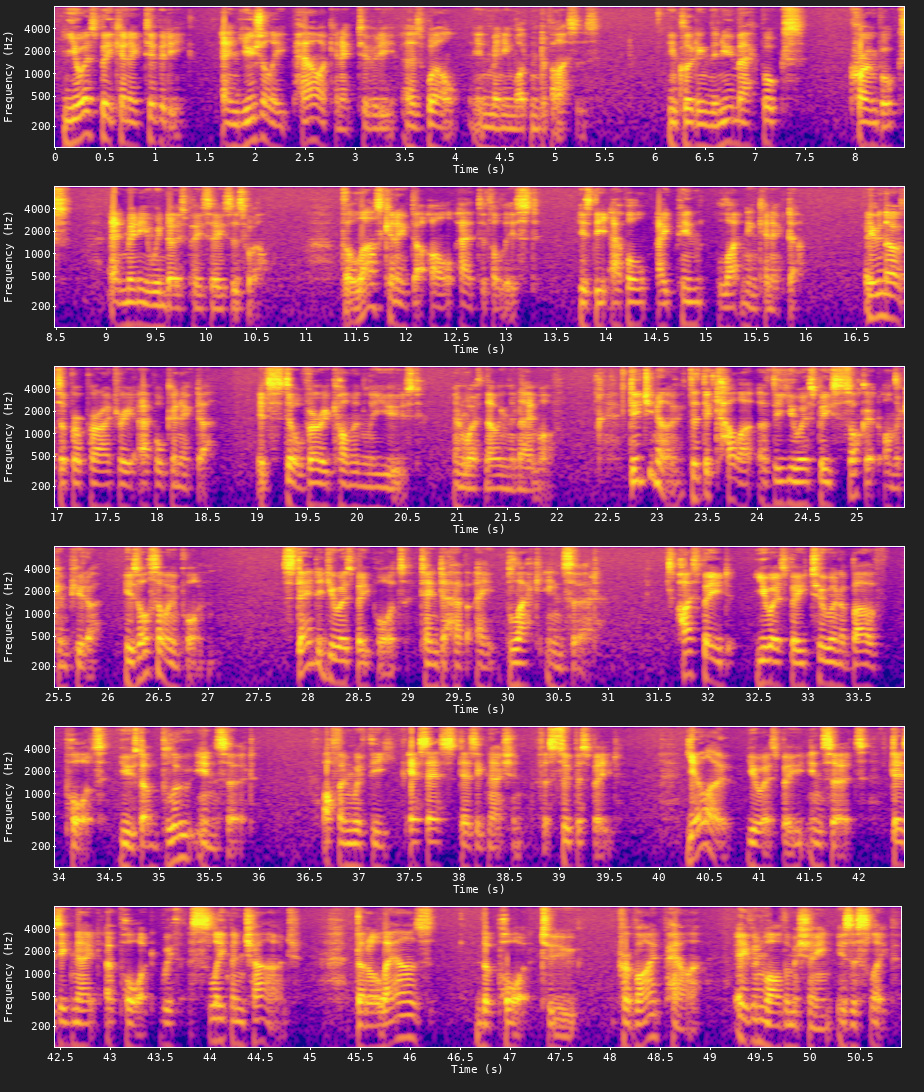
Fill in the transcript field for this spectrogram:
USB connectivity and usually power connectivity as well in many modern devices, including the new MacBooks, Chromebooks, and many Windows PCs as well. The last connector I'll add to the list is the Apple 8-pin Lightning connector. Even though it's a proprietary Apple connector, it's still very commonly used and worth knowing the name of. Did you know that the colour of the USB socket on the computer is also important? Standard USB ports tend to have a black insert. High-speed USB 2 and above ports used a blue insert, often with the SS designation for super speed. Yellow USB inserts designate a port with sleep and charge that allows the port to provide power even while the machine is asleep.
